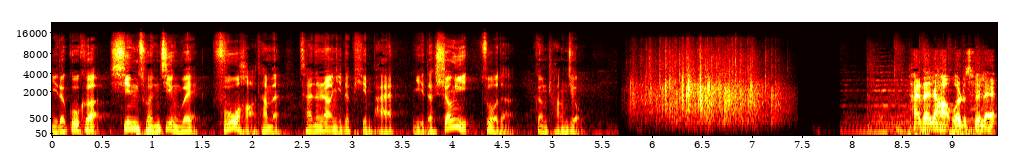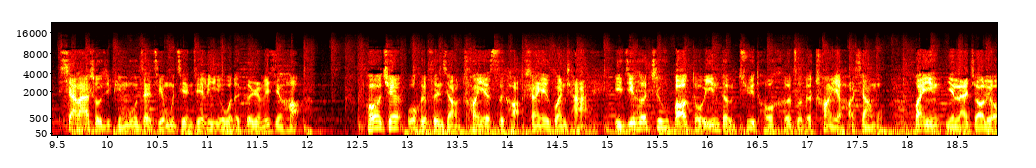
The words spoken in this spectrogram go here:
你的顾客心存敬畏，服务好他们，才能让你的品牌、你的生意做得更长久。嗨，大家好，我是崔磊。下拉手机屏幕，在节目简介里有我的个人微信号。朋友圈我会分享创业思考、商业观察，以及和支付宝、抖音等巨头合作的创业好项目，欢迎您来交流。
